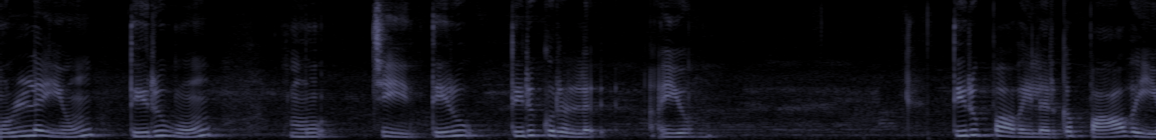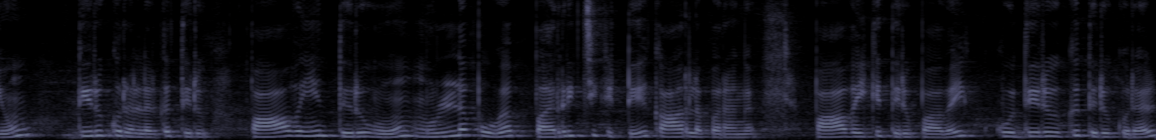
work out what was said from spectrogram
முல்லையும் திருவும் மு சி திரு திருக்குறளில் ஐயோ திருப்பாவையில் இருக்க பாவையும் திருக்குறளில் இருக்க திரு பாவையும் திருவும் முல்லைப்பூவை பறிச்சுக்கிட்டு காரில் போகிறாங்க பாவைக்கு திருப்பாவை குதிருக்கு திருக்குறள்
